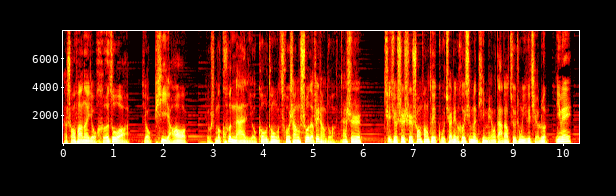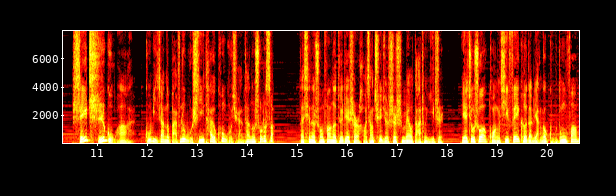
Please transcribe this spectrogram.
那双方呢有合作。有辟谣，有什么困难？有沟通、有磋商，说的非常多。但是，确确实实，双方对股权这个核心问题没有达到最终一个结论。因为谁持股啊，股比占到百分之五十一，他有控股权，他能说了算。但现在双方呢，对这事儿好像确确实实没有达成一致。也就是说，广汽菲克的两个股东方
